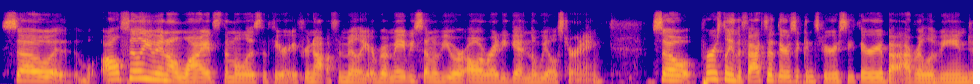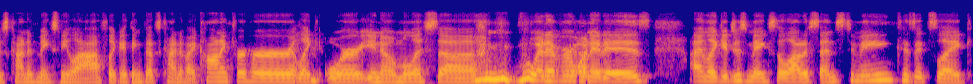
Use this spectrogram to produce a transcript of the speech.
So I'll fill you in on why it's the Melissa theory if you're not familiar, but maybe some of you are already getting the wheels turning. So personally, the fact that there's a conspiracy theory about Avril Lavigne just kind of makes me laugh. Like I think that's kind of iconic for her, like or you know Melissa, whatever one it is. I'm like it just makes a lot of sense to me because it's like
